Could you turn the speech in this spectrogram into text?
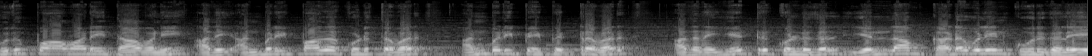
புதுப்பாவாடை தாவணி அதை அன்பளிப்பாக கொடுத்தவர் அன்பளிப்பை பெற்றவர் அதனை ஏற்றுக்கொள்ளுதல் எல்லாம் கடவுளின் கூறுகளே.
